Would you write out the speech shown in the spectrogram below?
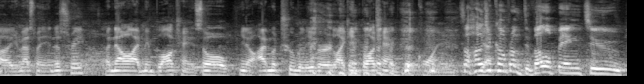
uh, investment industry, and now I'm in blockchain. So you know I'm a true believer like in blockchain Bitcoin. So how did yeah. you come from developing to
